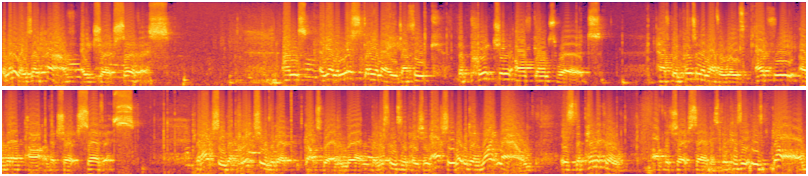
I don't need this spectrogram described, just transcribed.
In many ways, they have a church service. And again, in this day and age, I think the preaching of God's words has been put on a level with every other part of a church service. But actually, the preaching of God's word and the, the listening to the preaching, actually, what we're doing right now is the pinnacle of the church service because it is God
